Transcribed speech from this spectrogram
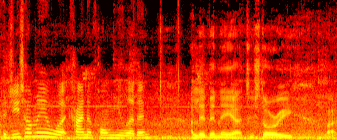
Could you tell me what kind of home you live in? I live in a uh, two-story, like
